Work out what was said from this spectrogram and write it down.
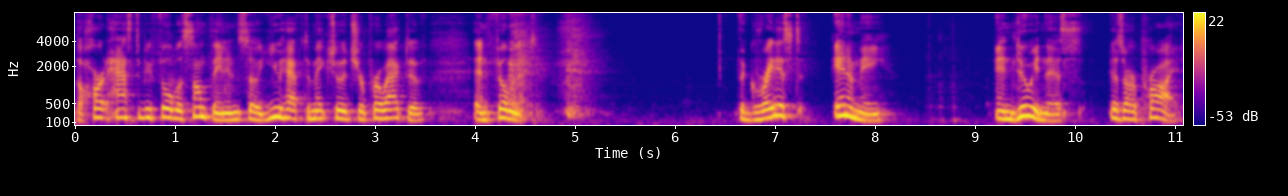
The heart has to be filled with something, and so you have to make sure that you're proactive in filling it. The greatest enemy in doing this is our pride.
